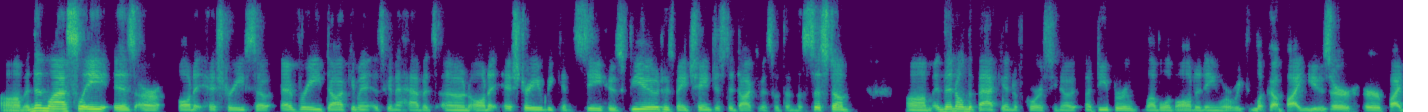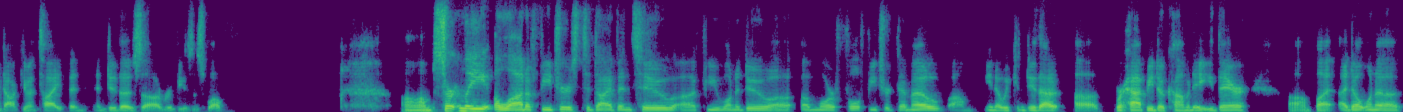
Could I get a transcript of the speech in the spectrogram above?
Um, and then lastly is our audit history. So every document is going to have its own audit history. We can see who's viewed, who's made changes to documents within the system. Um, and then on the back end, of course, you know, a deeper level of auditing where we can look up by user or by document type and, and do those uh, reviews as well. Um, certainly a lot of features to dive into. Uh, if you want to do a, a, more full feature demo, um, you know, we can do that. Uh, we're happy to accommodate you there. Um, but I don't want to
